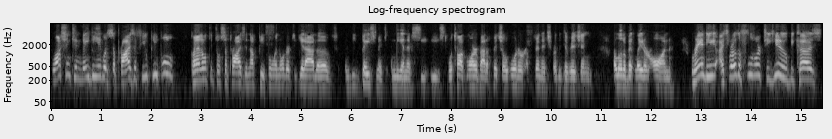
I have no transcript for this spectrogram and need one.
Washington may be able to surprise a few people, but I don't think they'll surprise enough people in order to get out of the basement in the NFC East. We'll talk more about official order of finish for the division a little bit later on. Randy, I throw the floor to you because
